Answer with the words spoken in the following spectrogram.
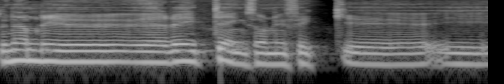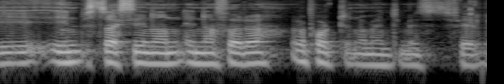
Du nämnde ju eh, rating som ni fick eh, i, i, strax innan, innan förra rapporten om jag inte minns fel.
